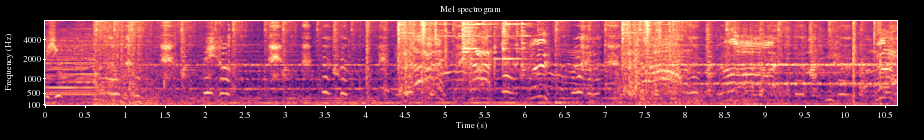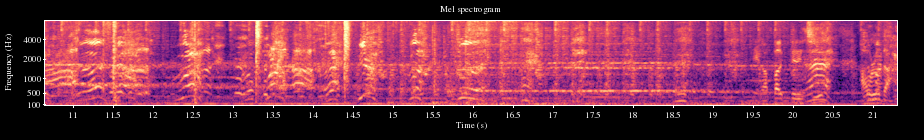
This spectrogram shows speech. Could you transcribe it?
ஐயோ. அப்பாவுக்கு தெரிஞ்சு அவ்வளவுதான்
